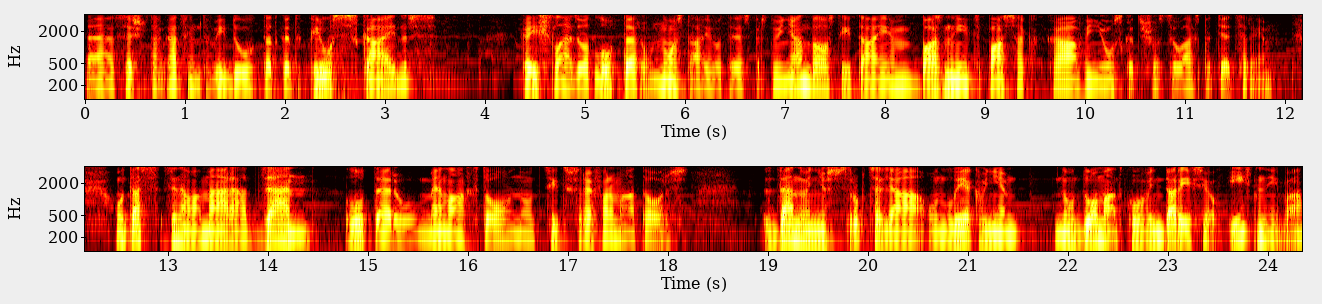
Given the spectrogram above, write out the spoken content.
16. gadsimta vidū, tad, kad kļūst skaidrs, ka izslēdzot Lutheru un nostājoties pret viņa atbalstītājiem, baznīca pasaka, kā viņi uzskata šos cilvēkus par ķeceriem. Un tas, zināmā mērā, dzen Lutheru, Melanchtonu un citus reformatorus, dzen viņus strupceļā un liek viņiem nu, domāt, ko viņi darīs. Jo īstenībā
